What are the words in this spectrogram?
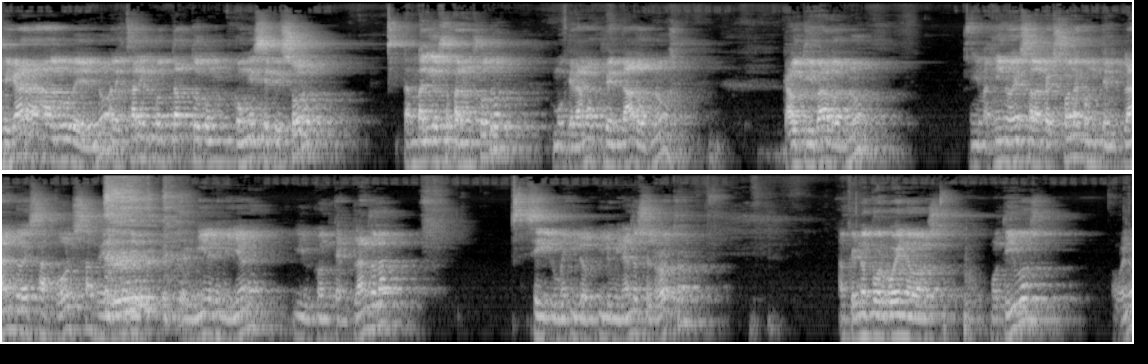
pegara algo de él, ¿no? Al estar en contacto con, con ese tesoro tan valioso para nosotros, como quedamos prendados, ¿no? Cautivados, ¿no? Me imagino eso, a la persona contemplando esas bolsas de, miles de millones y contemplándola, iluminándose el rostro, aunque no por buenos motivos, bueno,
